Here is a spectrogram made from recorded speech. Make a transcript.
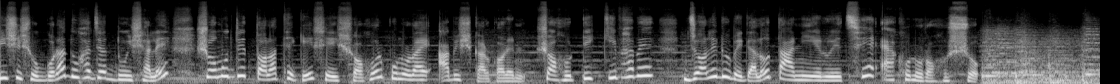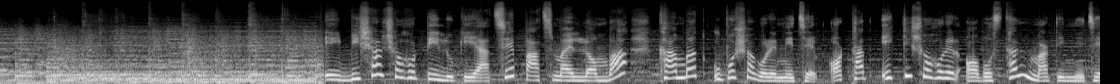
বিশেষজ্ঞরা দু হাজার দুই সালে সমুদ্রের তলা থেকে সেই শহর পুনরায় আবিষ্কার করেন। শহরটি কীভাবে জলে ডুবে গেল তা নিয়ে রয়েছে এখনও রহস্য। এই বিশাল শহরটি লুকিয়ে আছে পাঁচ মাইল লম্বা খাম্বাত উপসাগরের নিচে অর্থাৎ একটি শহরের অবস্থান মাটির নিচে।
